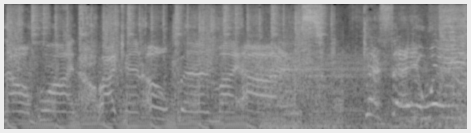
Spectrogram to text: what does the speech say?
Now I'm blind. I can't open my eyes. Can't stay awake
